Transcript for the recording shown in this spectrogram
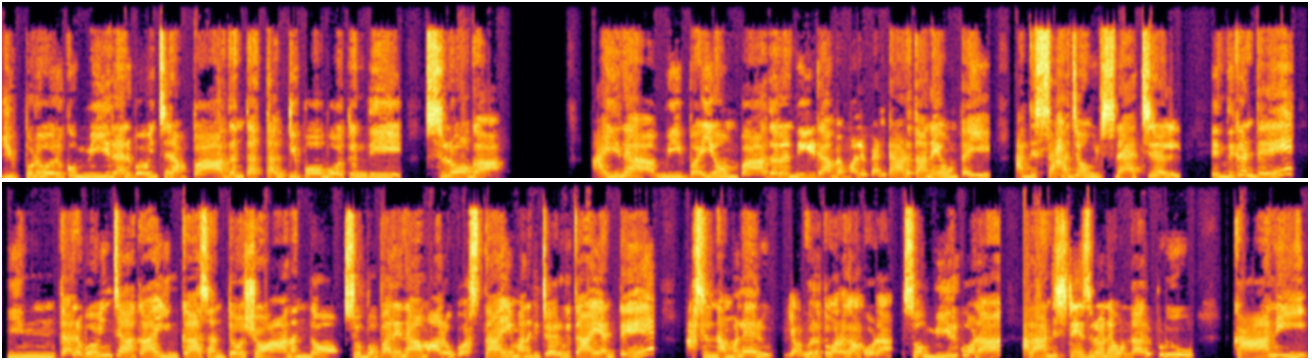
ఇప్పుడు వరకు మీరు అనుభవించిన బాధంతా తగ్గిపోబోతుంది. స్లోగా. అయినా మీ భయం బాధల నీడ మిమ్మల్ని వెంటాడుతానే ఉంటాయి. అది సహజం ఇట్స్ న్యాచురల్. ఎందుకంటే ఇంత అనుభవించాక ఇంకా సంతోషం ఆనందం శుభ పరిణామాలు వస్తాయి మనకి జరుగుతాయి అంటే అసలు నమ్మలేరు. ఎవరు త్వరగా కూడా. సో మీరు కూడా అలాంటి స్టేజ్లోనే ఉన్నారు ఇప్పుడు. కానీ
